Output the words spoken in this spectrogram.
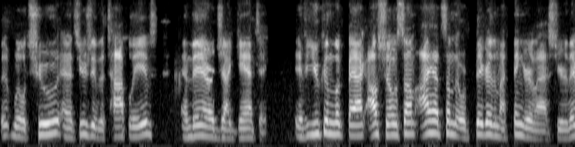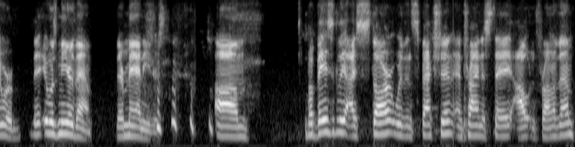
it will chew, and it's usually the top leaves, and they are gigantic. If you can look back, I'll show some. I had some that were bigger than my finger last year. They were, it was me or them. They're man eaters. um, but basically, I start with inspection and trying to stay out in front of them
